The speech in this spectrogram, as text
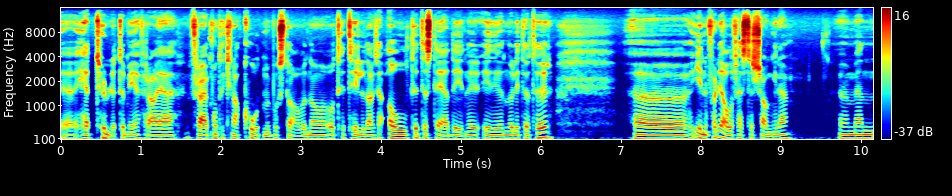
helt tullete mye fra jeg, fra jeg på en måte knakk koden med bokstavene og, og til, til, i dag. Jeg er alltid til stede i, i noe litteratur. Uh, innenfor de aller fleste sjangere. Uh, men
